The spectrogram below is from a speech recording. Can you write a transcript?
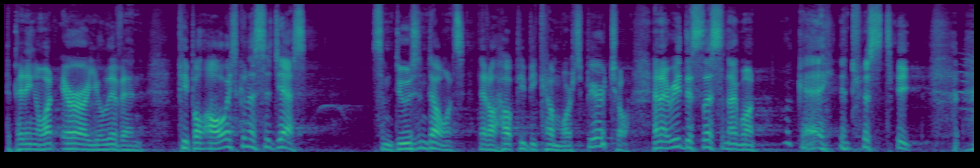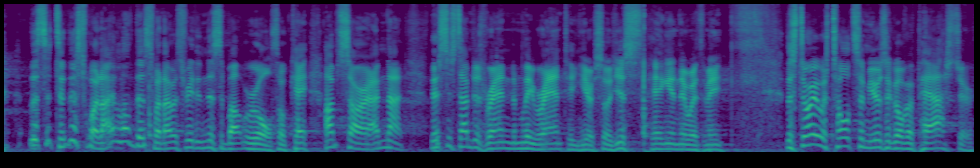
Depending on what era you live in, people are always going to suggest some do's and don'ts that'll help you become more spiritual. And I read this list and I'm going, okay, interesting. Listen to this one. I love this one. I was reading this about rules, okay? I'm sorry, I'm not, this is, I'm just randomly ranting here, so just hang in there with me. The story was told some years ago of a pastor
